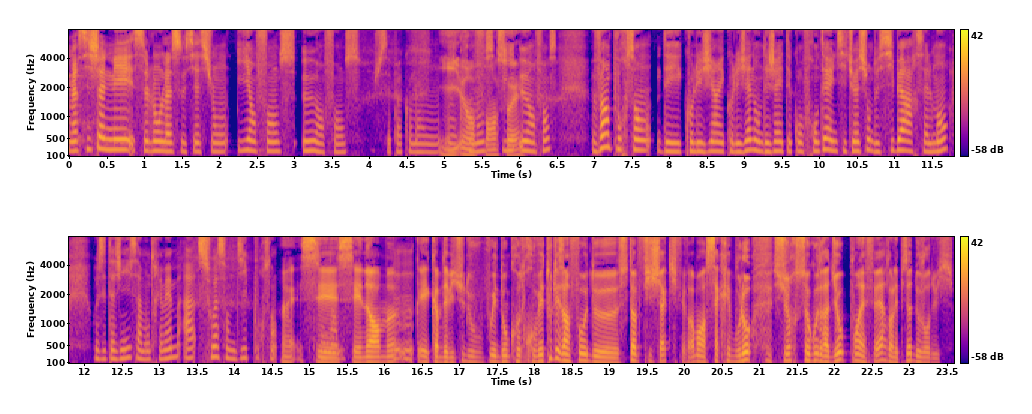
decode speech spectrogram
Merci Shanley. Selon l'association e-enfance, e-enfance, je sais pas comment on, on E-enfance, prononce, ouais. e-enfance, 20% des collégiens et collégiennes ont déjà été confrontés à une situation de cyberharcèlement. Aux États-Unis, ça montrait même à 70%. Ouais, C'est c'est énorme. énorme. Mm, mm. Et comme d'habitude, vous pouvez donc retrouver toutes les infos de Stop Ficha qui fait vraiment un sacré boulot sur sogoodradio.fr dans l'épisode d'aujourd'hui.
